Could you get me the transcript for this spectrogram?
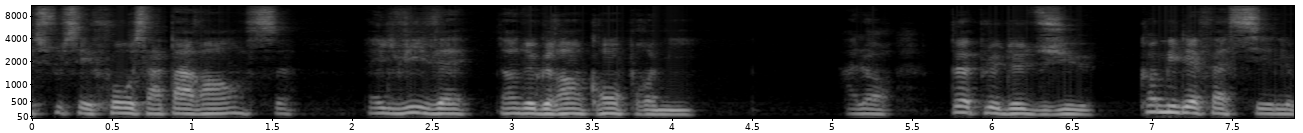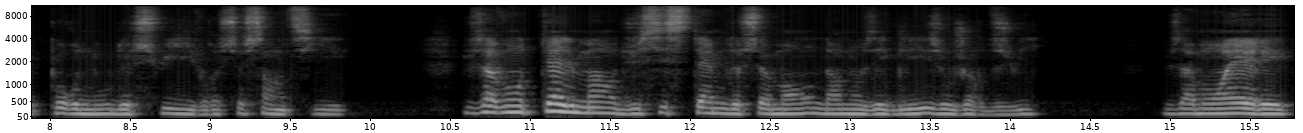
sous ces fausses apparences, elle vivait dans de grands compromis. Alors, peuple de Dieu, comme il est facile pour nous de suivre ce sentier, nous avons tellement du système de ce monde dans nos églises aujourd'hui. Nous avons erré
